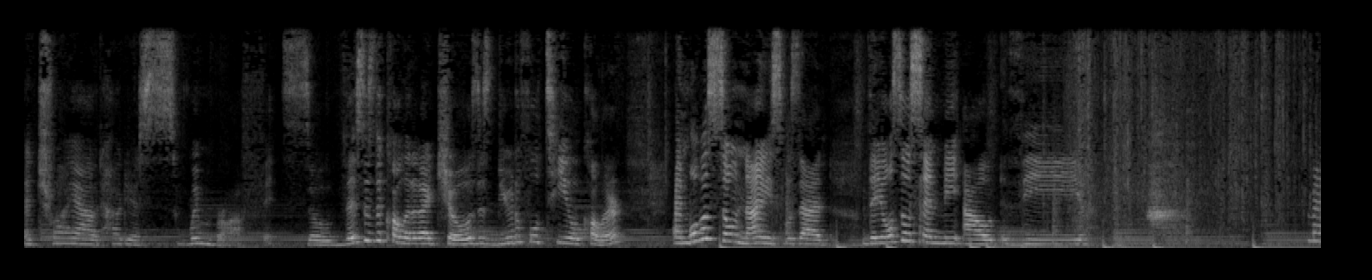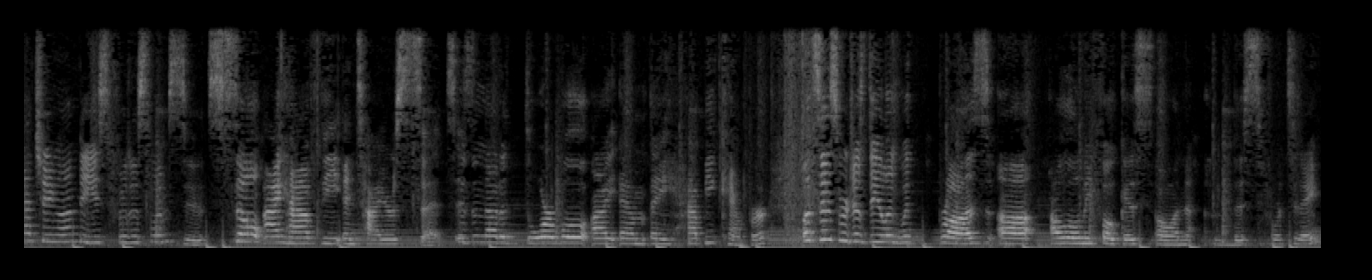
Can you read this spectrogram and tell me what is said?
and try out how their swim bra fits. So this is the color that I chose, this beautiful teal color. And what was so nice was that they also sent me out the matching undies for the swimsuits. So I have the entire set. Isn't that adorable? I am a happy camper. But since we're just dealing with bras, uh, I'll only focus on this for today.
